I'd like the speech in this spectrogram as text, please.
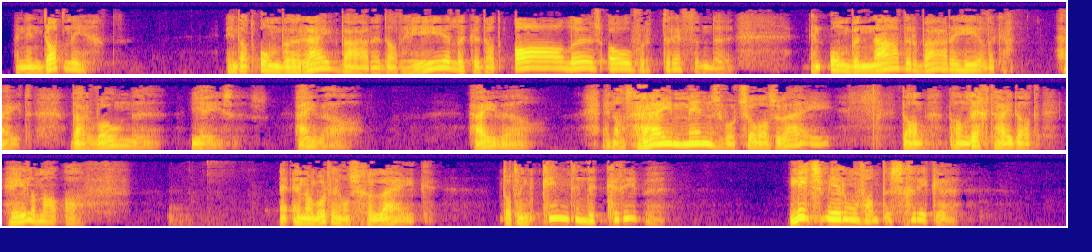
En in dat licht, in dat onbereikbare, dat heerlijke, dat alles overtreffende, en onbenaderbare heerlijkheid. Daar woonde Jezus. Hij wel. Hij wel. En als hij mens wordt zoals wij, dan, dan legt hij dat helemaal af. En, en dan wordt hij ons gelijk tot een kind in de kribbe. Niets meer om van te schrikken.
